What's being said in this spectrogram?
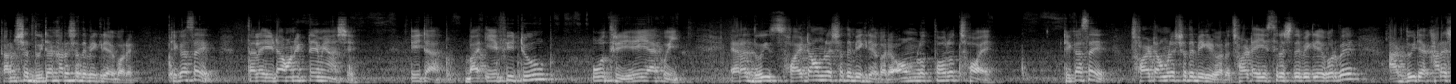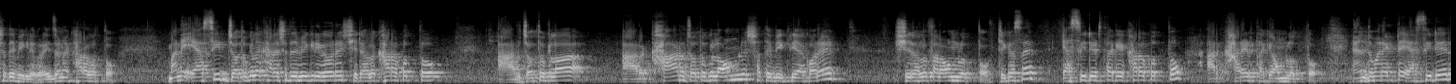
কারণ সে দুইটা ক্ষারের সাথে বিক্রিয়া করে। ঠিক আছে? তাহলে এটা অনেক টাইমে আসে। এটা বা এফি টু ও থ্রি এই একই। এরা দুই, ছয়টা অম্লের সাথে বিক্রিয়া করে। অম্লত্ব হলো ছয়। ঠিক আছে? ছয়টা অম্লের সাথে বিক্রি করে, ছয়টা ইস্টিলের সাথে বিক্রিয়া করবে আর দুইটা খারের সাথে বিক্রিয়া করে, এই জন্য ক্ষারকত্ব। মানে অ্যাসিড যতগুলো খারের সাথে বিক্রিয়া করে, সেটা হলো ক্ষারকত্ব। আর যতগুলা, আর খার যতগুলো অম্লের সাথে বিক্রিয়া করে, সেটা হলো তার অম্লত্ব, ঠিক আছে? অ্যাসিডের থাকে ক্ষারকত্ব আর খারের থাকে অম্লত্ব। এন্ড তোমার একটা অ্যাসিডের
